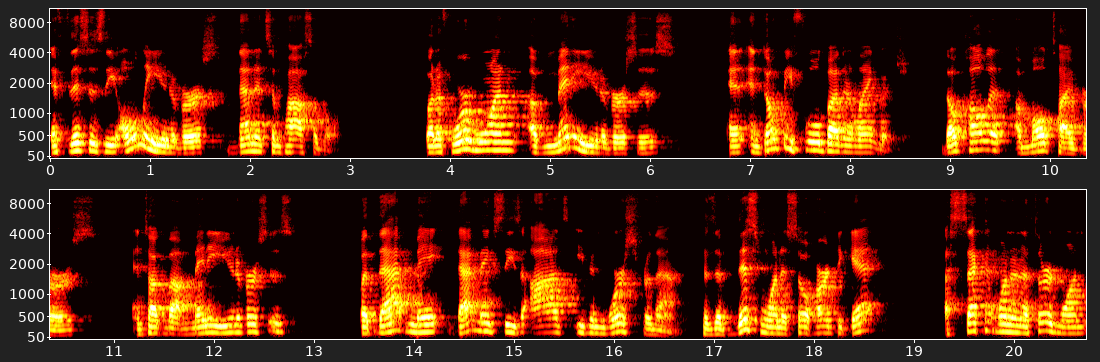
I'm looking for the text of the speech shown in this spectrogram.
if this is the only universe, then it's impossible. But if we're one of many universes, and, and don't be fooled by their language, they'll call it a multiverse and talk about many universes, but that, may, that makes these odds even worse for them. Because if this one is so hard to get, a second one and a third one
